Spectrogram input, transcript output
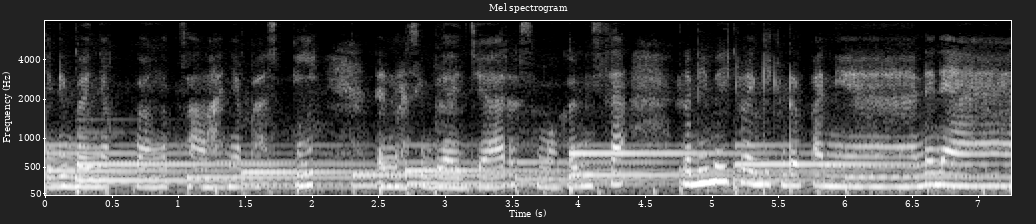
jadi banyak banget salahnya pasti dan masih belajar. Semoga bisa lebih baik lagi ke depannya. Dadah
